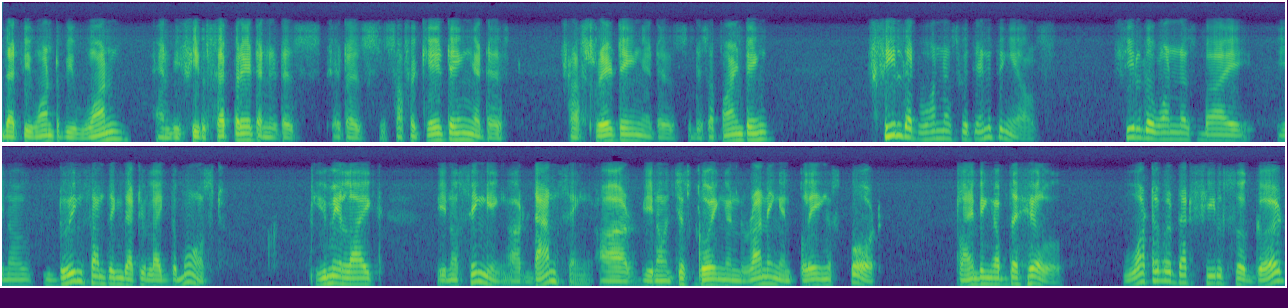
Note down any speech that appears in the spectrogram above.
that we want to be one and we feel separate and it is it is suffocating, it is frustrating, it is disappointing. Feel that oneness with anything else. Feel the oneness by, you know, doing something that you like the most you may like, you know, singing or dancing or, you know, just going and running and playing a sport, climbing up the hill. Whatever that feels so good,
